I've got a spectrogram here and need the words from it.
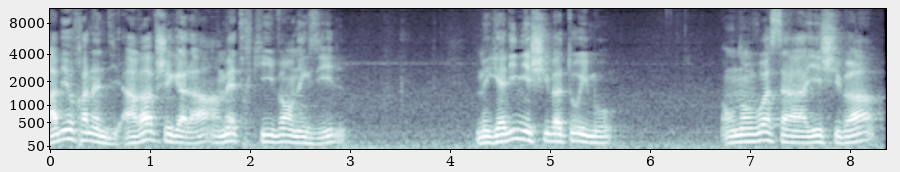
Rabbi Yochanan dit Arav Shegala, un maître qui va en exil, Megalin Yeshivato Imo. On envoie sa yeshiva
